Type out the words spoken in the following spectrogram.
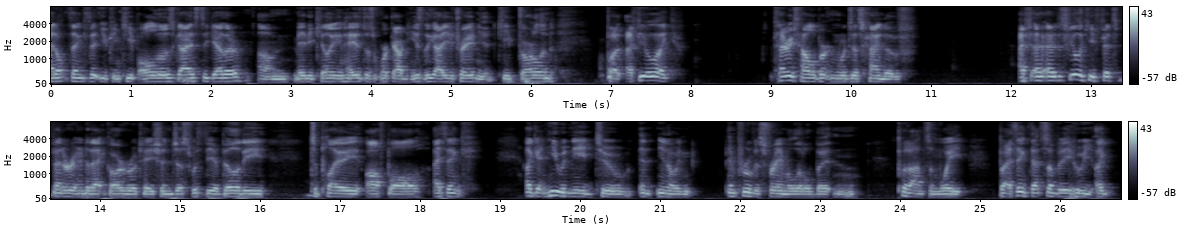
I don't think that you can keep all those guys together. Um, maybe Killian Hayes doesn't work out and he's the guy you trade and you keep Garland. But I feel like Tyrese Halliburton would just kind of. I, I just feel like he fits better into that guard rotation just with the ability to play off ball. I think, again, he would need to, you know, improve his frame a little bit and put on some weight. But I think that's somebody who like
